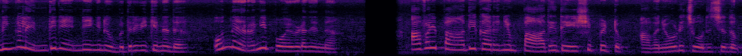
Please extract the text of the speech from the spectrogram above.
നിങ്ങൾ എന്തിനാ എന്നെ ഇങ്ങനെ ഉപദ്രവിക്കുന്നത്? ഒന്ന് ഇറങ്ങിപ്പോയിവിടെ നിന്ന്. അവൾ പാതി കരഞ്ഞും പാതി ദേഷ്യപ്പെട്ടും അവനോട് ചോദിച്ചതും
